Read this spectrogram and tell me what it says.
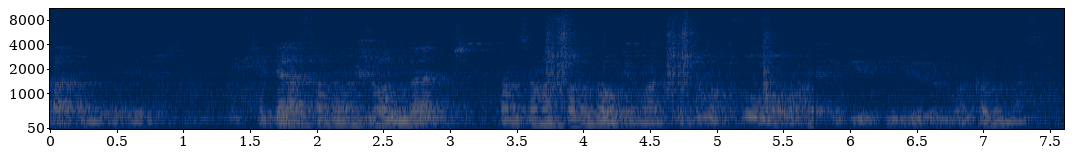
zaten böyle hepsi. Şeker hastalığının çoğunda tansiyon hastalığı da oluyor maalesef. Bakalım nasıl.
